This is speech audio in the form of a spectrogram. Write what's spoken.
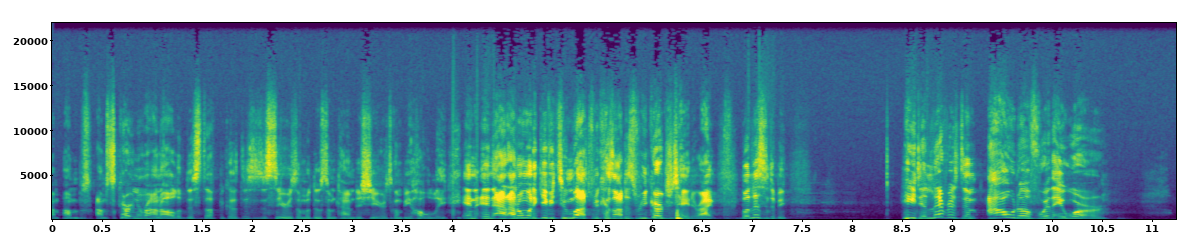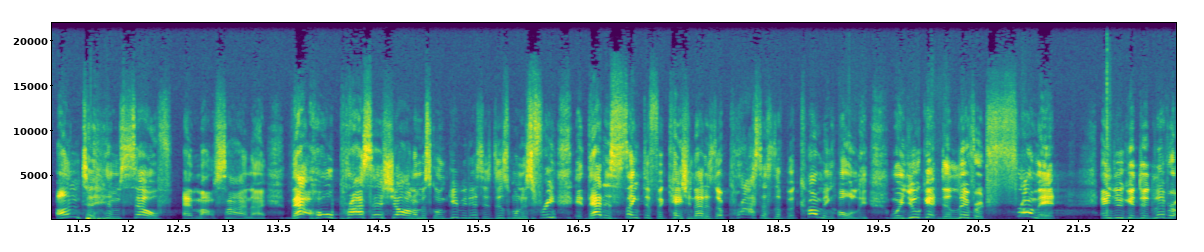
I'm, I'm, I'm, skirting around all of this stuff because this is a series I'm going to do sometime this year. It's going to be holy. And, and I don't want to give you too much because I'll just regurgitate it, right? But listen to me. He delivers them out of where they were unto himself at Mount Sinai. That whole process, y'all, and I'm just going to give you this, is this one is free. It, that is sanctification. That is a process of becoming holy. When you get delivered from it and you get delivered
